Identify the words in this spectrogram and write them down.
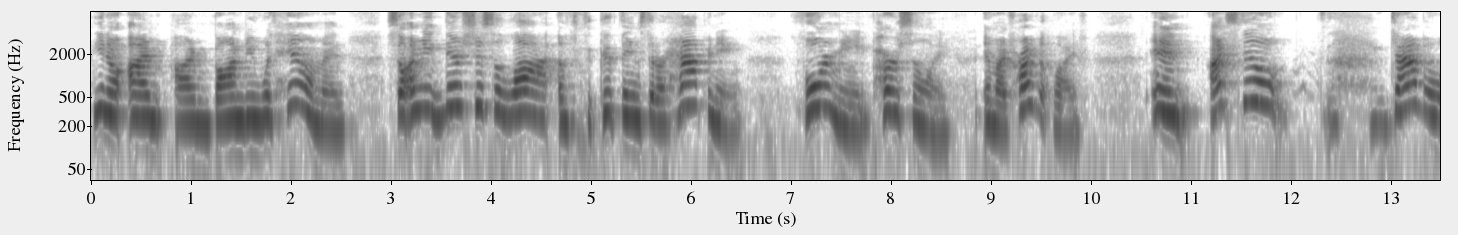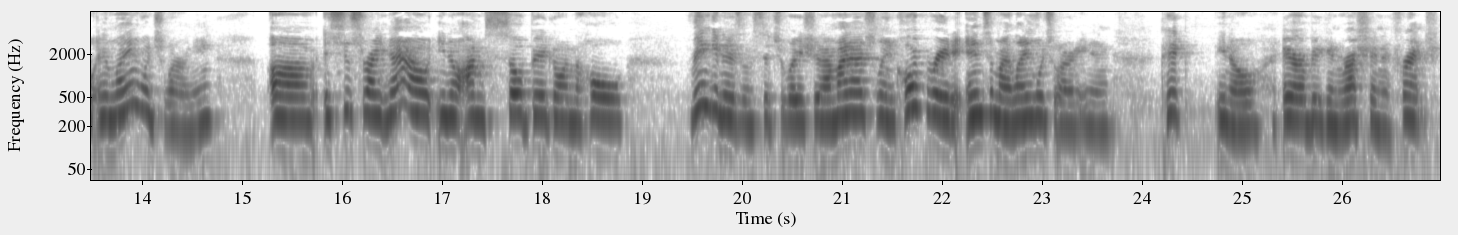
you know I'm I'm bonding with him, and so I mean there's just a lot of good things that are happening for me personally in my private life, and I still dabble in language learning. Um, it's just right now, you know, I'm so big on the whole veganism situation. I might actually incorporate it into my language learning and pick, you know, Arabic and Russian and French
